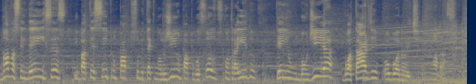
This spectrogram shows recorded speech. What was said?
novas tendências e bater sempre um papo sobre tecnologia, um papo gostoso, descontraído. Tenham um bom dia, boa tarde ou boa noite. Um abraço.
